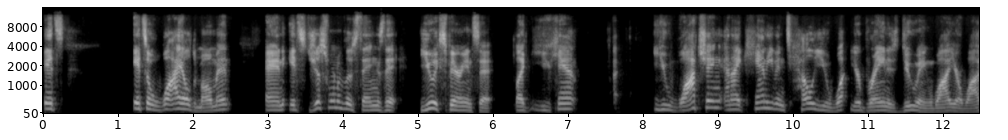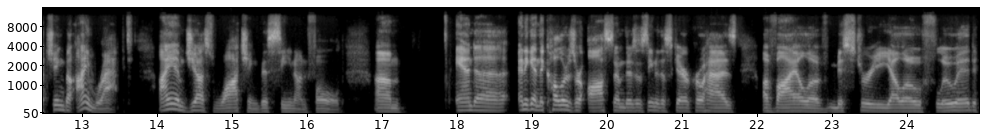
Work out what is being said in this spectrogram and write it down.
It's it's a wild moment and it's just one of those things that you experience it like you can't you watching and i can't even tell you what your brain is doing while you're watching but i'm wrapped. I am just watching this scene unfold. Um and uh and again the colors are awesome. There's a scene where the scarecrow has a vial of mystery yellow fluid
